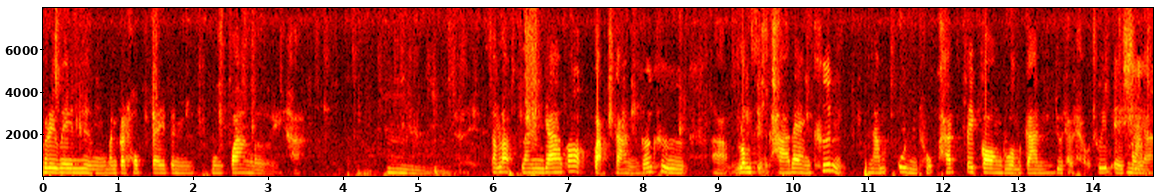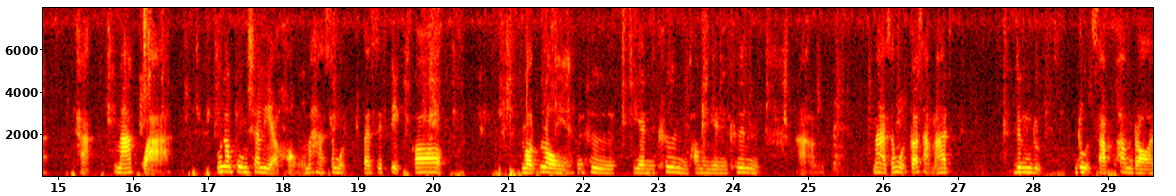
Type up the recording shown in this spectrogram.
บริเวณหนึ่งมันกระทบไปเป็นวงกว้างเลยค่ะสำหรับลานิญาก็กลับกันก็คือลมสินค้าแรงขึ้น น้ำอุ่นถูกพัดไปกองรวมกันอยู่แถวแถวทวีปเอเชียค่ะ มากกว่า อุณหภูมิเฉลี่ยของมหาสมุทรแปซิฟิกก็ลดลงก็คือเย็นขึ้น พอมันเย็นขึ้นมหาสมุทรก็สามารถดึง ดูดซับความร้อน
